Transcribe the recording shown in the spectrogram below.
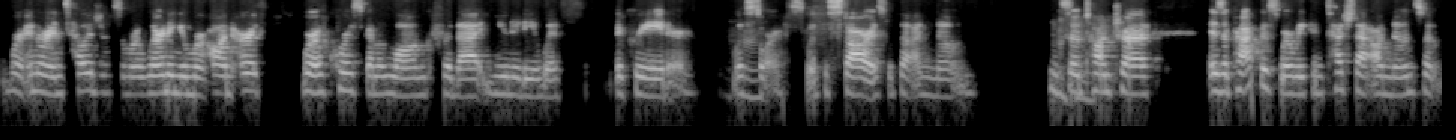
we're in our intelligence and we're learning and we're on earth, we're of course going to long for that unity with the creator, with mm-hmm. source, with the stars, with the unknown. And mm-hmm. so Tantra is a practice where we can touch that unknown. So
